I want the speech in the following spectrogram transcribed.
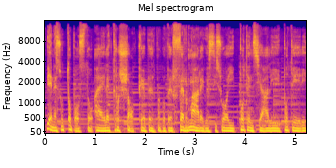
viene sottoposto a elettroshock per, proprio per fermare questi suoi potenziali poteri.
